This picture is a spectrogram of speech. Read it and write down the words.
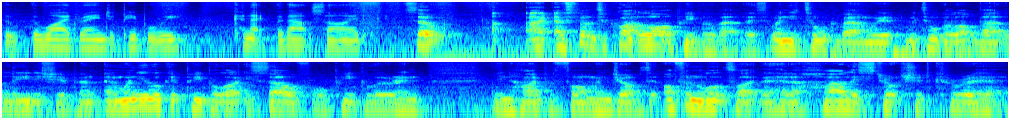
the, the wide range of people we connect with outside. So, I, I've spoken to quite a lot of people about this. When you talk about, and we, we talk a lot about leadership, and, and when you look at people like yourself or people who are in, in high performing jobs, it often looks like they had a highly structured career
